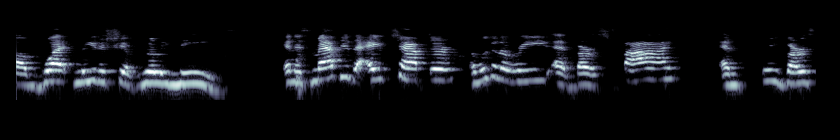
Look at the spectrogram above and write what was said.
of what leadership really means. And it's Matthew, the eighth chapter, and we're going to read at verse 5 and through verse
